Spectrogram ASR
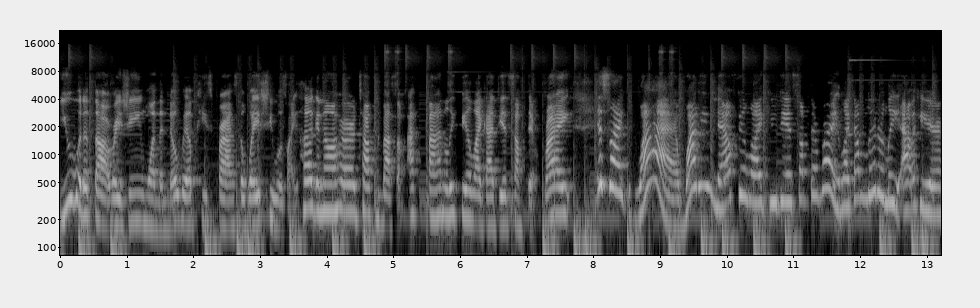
you would have thought Regine won the Nobel Peace Prize. The way she was like hugging on her, talking about something. I finally feel like I did something right. It's like, why? Why do you now feel like you did something right? Like I'm literally out here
